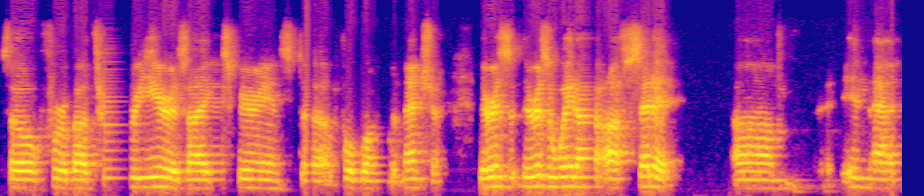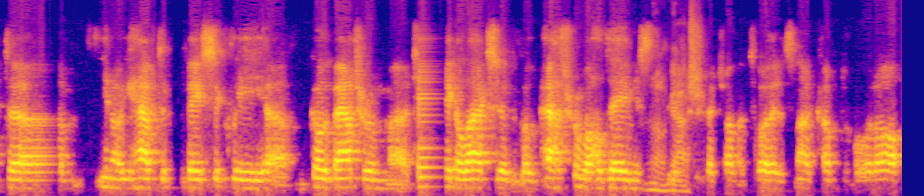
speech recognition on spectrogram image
So for about three years, I experienced uh, full-blown dementia there is there is a way to offset it um, in that uh, you know you have to basically uh, go to the bathroom, uh, take a laxative, and go to the bathroom all day, and you oh, gosh. on the toilet. It's not comfortable at all.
